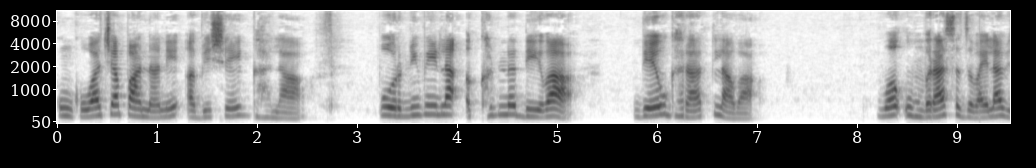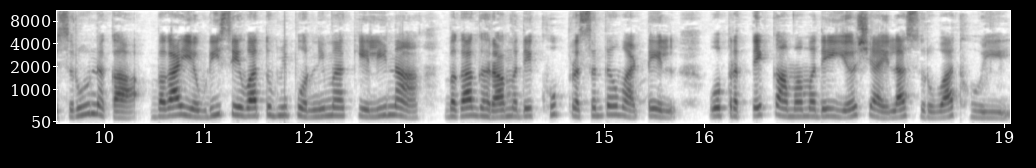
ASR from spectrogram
कुंकवाच्या पानाने अभिषेक घाला. पौर्णिमेला अखंड देवा देवघरात लावा. व उंबरा सजवायला विसरू नका. बघा एवढी सेवा तुम्ही पौर्णिमा केली ना बघा घरामध्ये खूप प्रसन्न वाटेल व प्रत्येक कामामध्ये यश यायला सुरुवात होईल.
